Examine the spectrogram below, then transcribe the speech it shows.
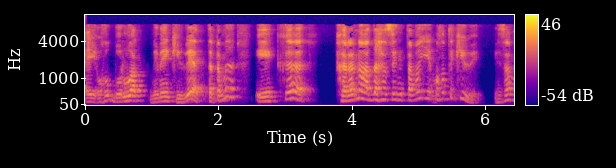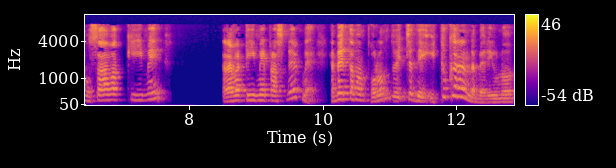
ඇයි ඔහු බොරුවක් නෙමෙයි කිව්වේ ඇත්තටම ඒක කරන අදහසින් තමයි මේ මොහොතේ කිව්වේ. ඒ නිසා මුසාවක් කීමේ රැවටීමේ ප්‍රශ්නයක් නැහැ. හැබැයි තමන් පොරොන්දු වෙච්ච දේ ඉටු කරන්න බැරි වුණොත්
